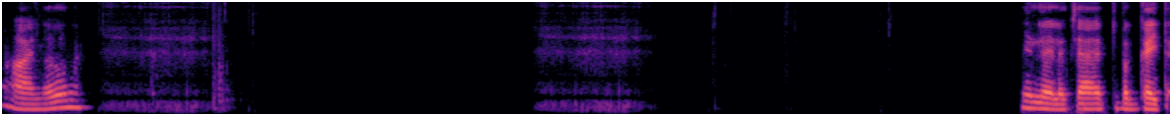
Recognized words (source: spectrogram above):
ആ തോന്നുന്നു? ഇല്ല ഇല്ല ചാറ്റ് ബഗ്ഗായിട്ട്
